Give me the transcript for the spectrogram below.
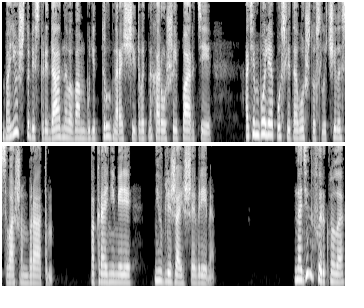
Боюсь, что без приданого вам будет трудно рассчитывать на хорошие партии, а тем более после того, что случилось с вашим братом. По крайней мере, не в ближайшее время. Надин фыркнула.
